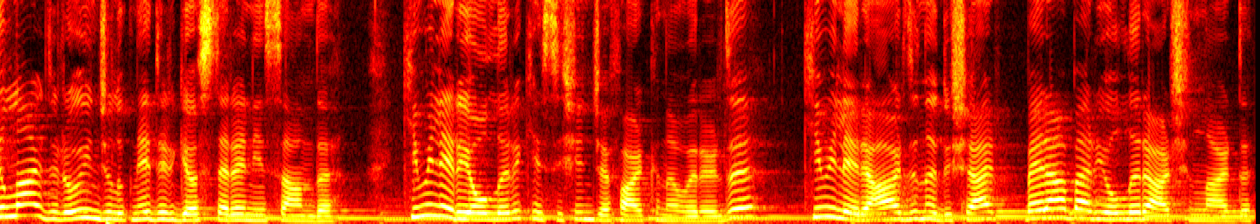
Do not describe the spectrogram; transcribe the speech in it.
Yıllardır oyunculuk nedir gösteren insandı. Kimileri yolları kesişince farkına varırdı, kimileri ardına düşer, beraber yolları arşınlardı.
